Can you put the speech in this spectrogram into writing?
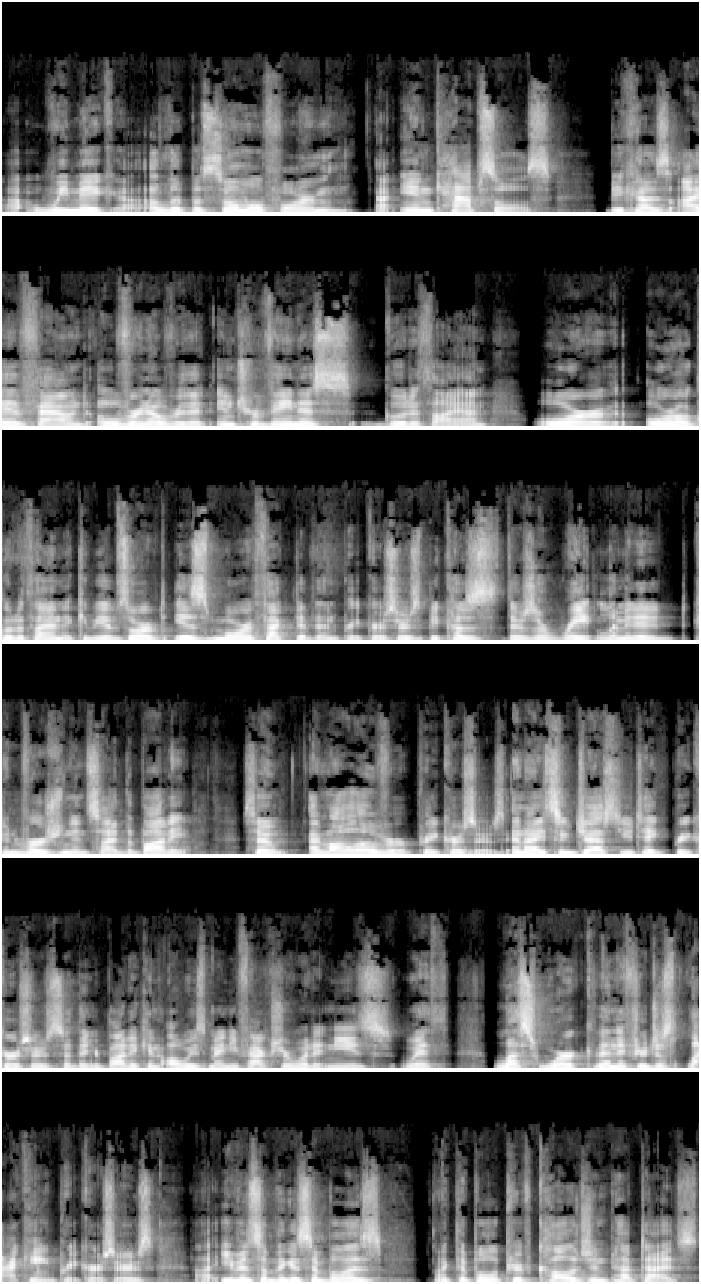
uh, we make a liposomal form uh, in capsules because I have found over and over that intravenous glutathione or oral glutathione that can be absorbed is more effective than precursors because there's a rate limited conversion inside the body. So I'm all over precursors and I suggest you take precursors so that your body can always manufacture what it needs with less work than if you're just lacking precursors. Uh, even something as simple as like the bulletproof collagen peptides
